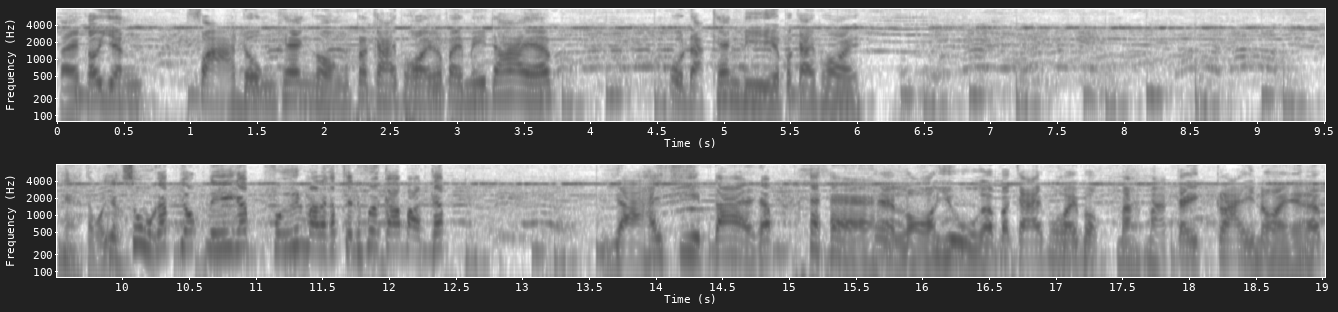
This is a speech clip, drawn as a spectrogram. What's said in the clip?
แต่ก็ยังฝ่าดงแข้งของประกายพลอยเข้าไปไม่ได้ครับ โอ้ดักแข้งดีครับประกายพลอย แหมแต่ว่ายังสู้ครับยกนี้ครับฟื้นมาแล้วครับเจนนิเฟอร์กาบัตครับ อย่าให้คีบได้ครับแค่รออยู่ครับประกายพลอยบอกมามาใกล้ๆหน่อยครับ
